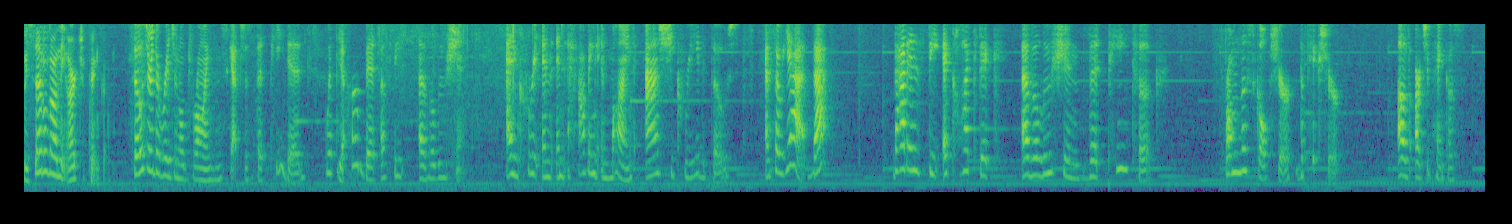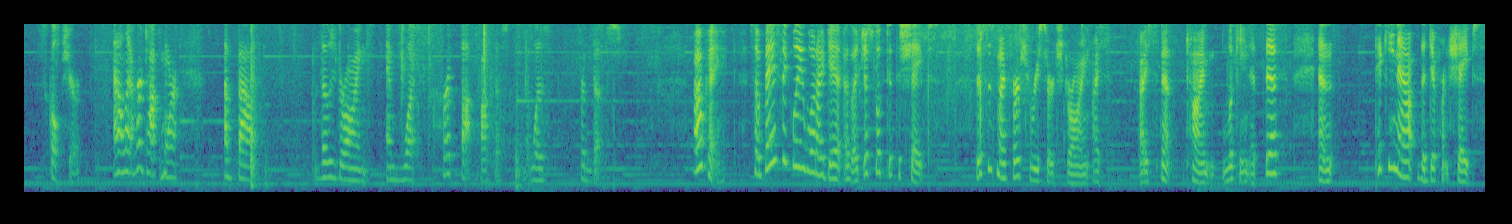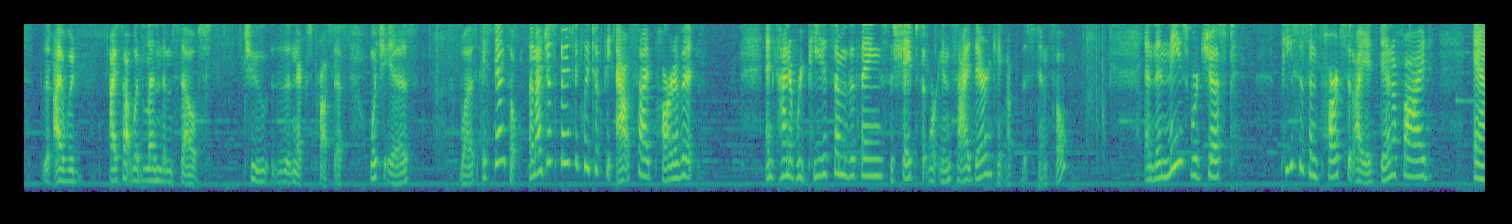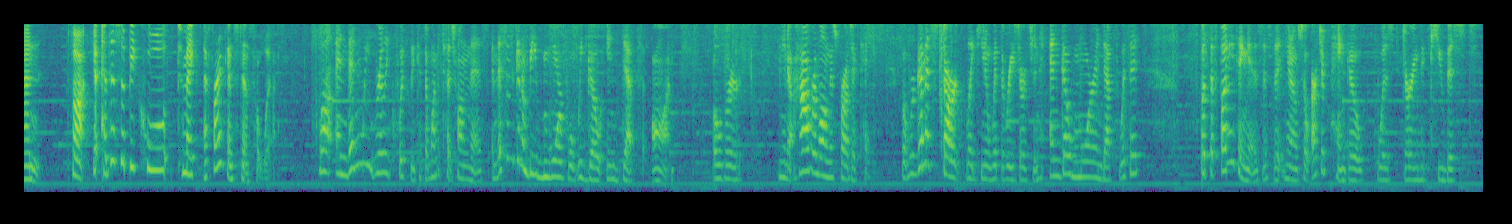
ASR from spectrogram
We settled on the Archipenko. Those are the original drawings and sketches that P did with Yeah. her bit of the evolution. And, cre- and and having in mind as she created those. And so yeah, that that is the eclectic evolution that P took from the sculpture, the picture of Archipenko's sculpture. And I'll let her talk more about those drawings and what her thought process was for those. Okay, so basically what I did is I just looked at the shapes. This is my first research drawing. I, I spent time looking at this and picking out the different shapes that I would I thought would lend themselves to the next process, which is was a stencil. And I just basically took the outside part of it and kind of repeated some of the things, the shapes that were inside there and came up with the stencil. And then these were just pieces and parts that I identified and thought "Yeah, this would be cool to make a Franken stencil with. Well, and then we really quickly, because I want to touch on this, and this is going to be more of what we go in depth on over, you know, however long this project takes. But we're going to start, like, you know, with the research and, and go more in depth with it. But the funny thing is, is that, you know, so Archipenko was during the Cubist,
